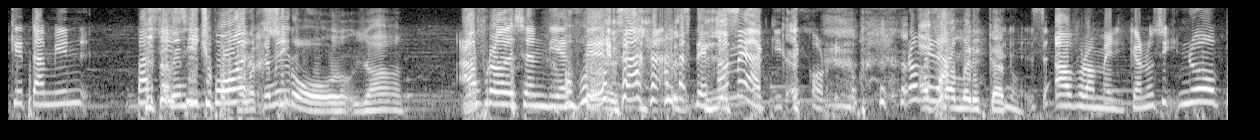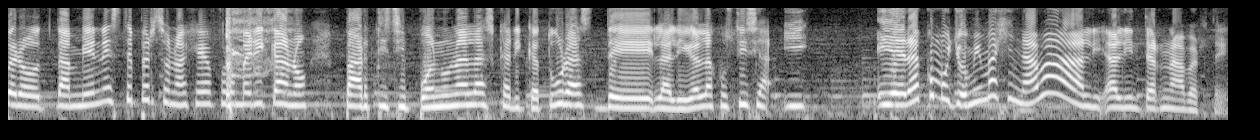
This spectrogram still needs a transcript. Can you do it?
que también ¿Está bien dicho personaje sí, negro o ya? Afrodescendiente. Déjame aquí te corrijo. No, mira, Afroamericano. Afroamericano, sí. No, pero también este personaje afroamericano participó en una de las caricaturas de la Liga de la Justicia y, y era como yo me imaginaba al, al Linterna Verde.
